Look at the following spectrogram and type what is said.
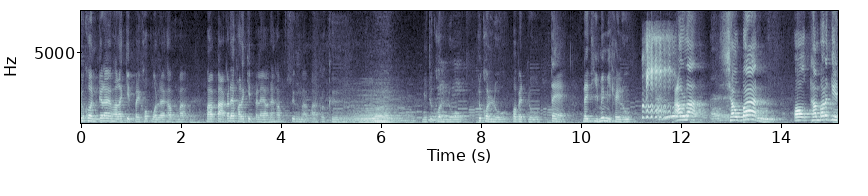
ทุกคนก็ได้ภารกิจไปครบหมดแล้วครับมาหมาป่าก็ได้ภารกิจไปแล้วนะครับ ซึ่งหมาป่าก็คือ มีทุกคนรู้ ทุกคนรู้พ่อเบ็ดรู้ แต่ในทีมไม่มีใครรู้ เอาล่ะ ชาวบ้านออกทำภารกิจ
